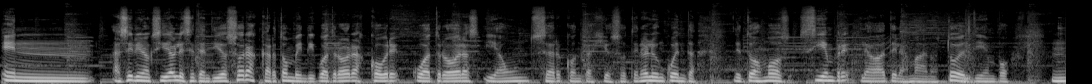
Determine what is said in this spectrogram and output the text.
En acero inoxidable 72 horas, cartón 24 horas, cobre 4 horas y aún ser contagioso. Tenelo en cuenta. De todos modos, siempre lavate las manos, todo el tiempo. ¿Mm?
